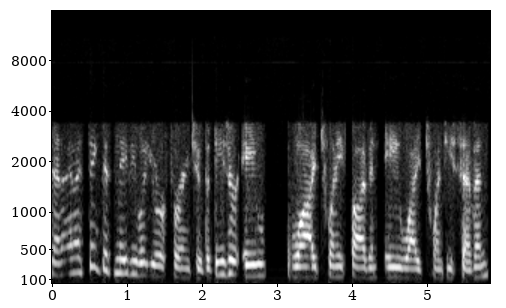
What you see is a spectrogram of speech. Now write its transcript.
And, and I think this may be what you're referring to, but these are AY25 and AY27.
